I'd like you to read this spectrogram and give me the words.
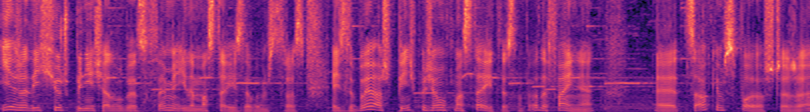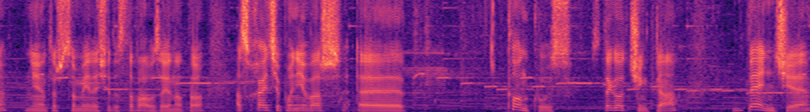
jeżeli Huge by nie siadł, w ogóle co mnie ile masterii zdobyłem teraz? Ej, zdobyłem aż 5 poziomów masterii, to jest naprawdę fajnie. E, całkiem sporo, szczerze. Nie wiem też w sumie ile się dostawało za jedno to. A słuchajcie, ponieważ e, konkurs z tego odcinka będzie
